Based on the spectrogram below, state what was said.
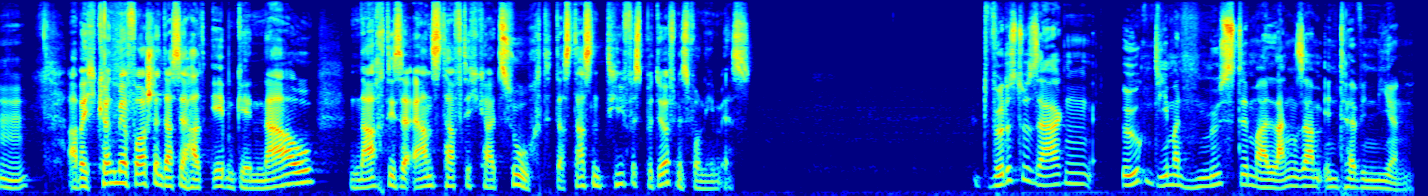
Mhm. Aber ich könnte mir vorstellen, dass er halt eben genau nach dieser Ernsthaftigkeit sucht, dass das ein tiefes Bedürfnis von ihm ist. Würdest du sagen, irgendjemand müsste mal langsam intervenieren?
